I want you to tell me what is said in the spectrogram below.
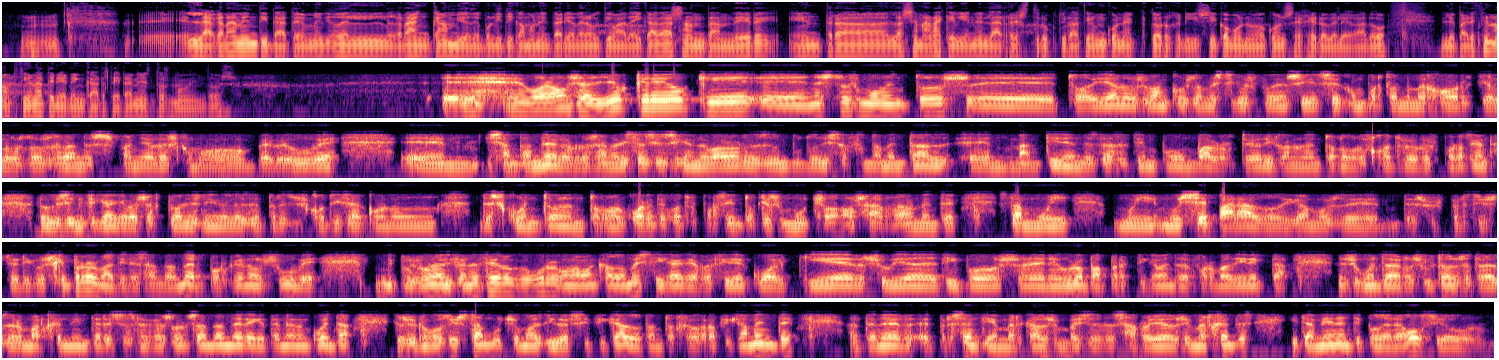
Eh, la gran entidad, en medio del gran cambio de política monetaria de la última década, Santander entra la semana que viene en la reestructuración con Héctor Grisi como nuevo consejero delegado. ¿Le parece una opción a tener en cartera en estos momentos? Eh, bueno, vamos a ver, yo creo que eh, en estos momentos eh, todavía los bancos domésticos pueden seguirse comportando mejor que los dos grandes españoles como BBV em, y Santander. Los analistas que siguen el valor desde un punto de vista fundamental em, mantienen desde hace tiempo un valor teórico en el entorno de los 4 euros por acción, lo que significa que los actuales niveles de precios cotiza con un descuento en torno al 44%, que es mucho, ¿no? O sea, realmente está muy, muy, muy separado, digamos, de, de sus precios históricos. ¿Qué problema tiene Santander? ¿Por qué no sube? Pues bueno, a diferencia de lo que ocurre con la banca doméstica, que recibe cualquier subida de tipos en Europa prácticamente de forma directa en su cuenta de resultados a través del margen de intereses, en el caso del Santander hay que tener en cuenta que su negocio está mucho más diversificado, tanto geográficamente, al tener eh, presencia en mercados en países desarrollados y emergentes, y también en tipo de negocio.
